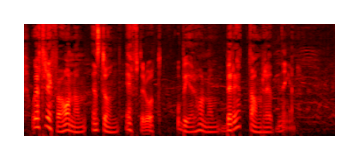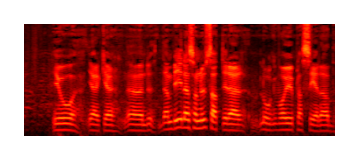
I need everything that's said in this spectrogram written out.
och jag träffar honom en stund efteråt och ber honom berätta om räddningen. Jo, Jerker, eh, den bilen som du satt i där låg, var ju placerad,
